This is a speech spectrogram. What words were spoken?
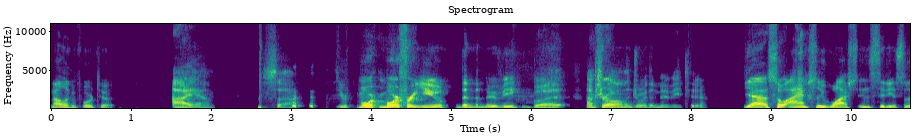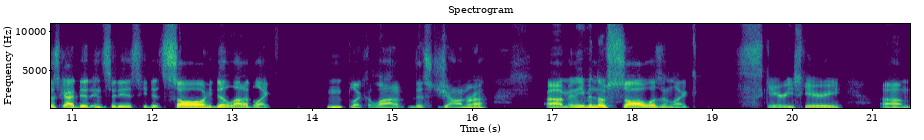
not looking forward to it I am. So You're- more more for you than the movie, but I'm sure I'll enjoy the movie too. yeah so i actually watched insidious so this guy did insidious he did saw he did a lot of like like a lot of this genre um and even though saw wasn't like scary scary um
